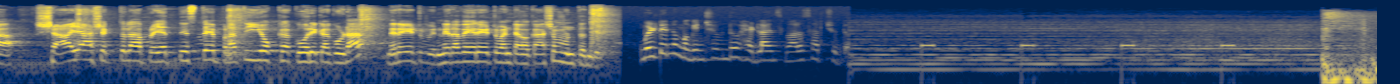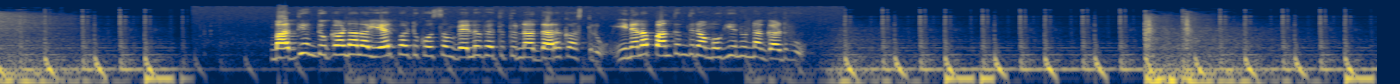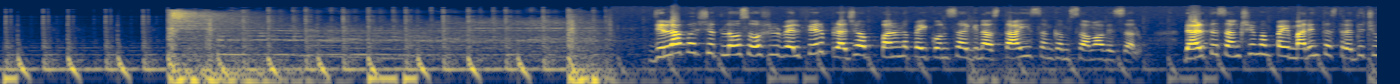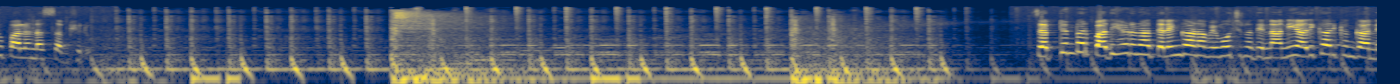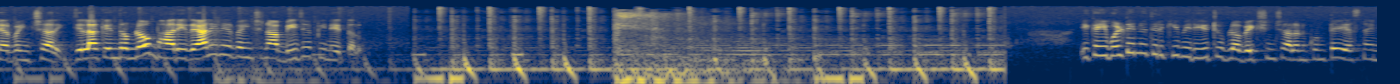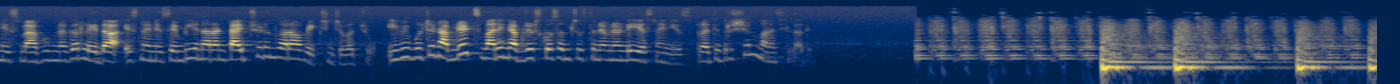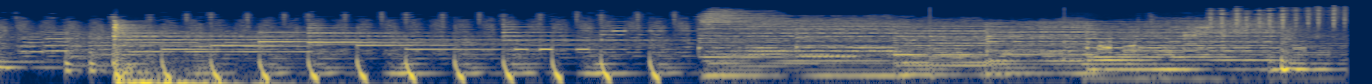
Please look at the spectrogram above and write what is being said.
ఛాయాశక్తులా ప్రయత్నిస్తే ప్రతి ఒక్క కోరిక కూడా నెరవేరేటువంటి అవకాశం ఉంటుంది. బులెటిన్ ముగించే ముందు హెడ్లైన్స్ మరోసారి చూద్దాం. మద్యం దుకాణాల ఏర్పాటు కోసం వెల్లువెత్తుతున్న దరఖాస్తులు ఈ నెల పంతొమ్మిదిన ముగియనున్న గడువు. జిల్లా పరిషత్లో సోషల్ వెల్ఫేర్ ప్రజా పనులపై కొనసాగిన స్థాయి సంఘం సమావేశాలు. దళిత సంక్షేమంపై మరింత శ్రద్ధ చూపాలన్న సభ్యులు. సెప్టెంబర్ పదిహేడున తెలంగాణ విమోచన దినాన్ని అధికారికంగా నిర్వహించాలి జిల్లా కేంద్రంలో భారీ ర్యాలీ నిర్వహించిన బీజేపీ నేతలు. ఇక ఈ బులెటిన్ తిరిగి మీరు యూట్యూబ్లో వీక్షించాలనుకుంటే S nine news Mahbub Nagar లేదా ఎస్ నైన్ న్యూస్ ఎంబీఎన్ఆర్ అని టైప్ చేయడం ద్వారా వీక్షించవచ్చు. ఇవి బులెటిన్ అప్డేట్స్ మరిన్ని అప్డేట్స్ కోసం చూస్తూనే ఉండండి ఎస్ నైన్ న్యూస్. ప్రతి దృశ్యం మన జిల్లాది.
